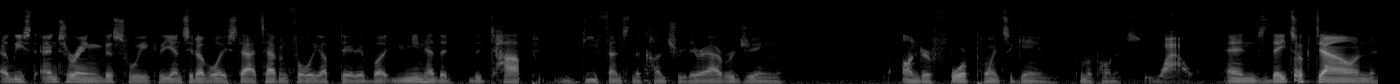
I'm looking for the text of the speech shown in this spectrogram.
at least entering this week. The NCAA stats haven't fully updated, but Union had the, the top defense in the country. They were averaging under four points a game from opponents. Wow. And they took down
